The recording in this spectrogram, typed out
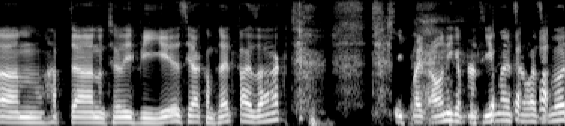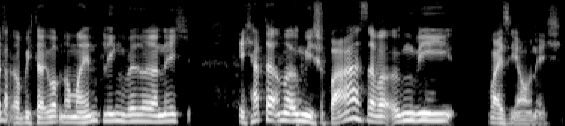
Ähm, hab da natürlich wie jedes Jahr komplett versagt. ich weiß auch nicht, ob das jemals was wird, ob ich da überhaupt nochmal hinfliegen will oder nicht. Ich habe da immer irgendwie Spaß, aber irgendwie weiß ich auch nicht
